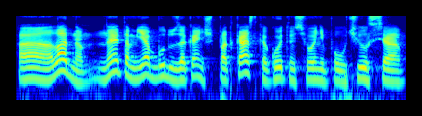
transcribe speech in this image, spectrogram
А, ладно, на этом я буду заканчивать подкаст. Какой-то он сегодня получился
